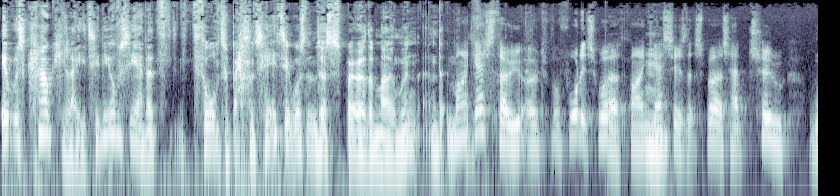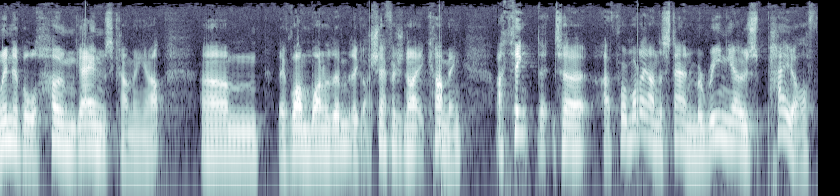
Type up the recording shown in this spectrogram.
It was calculated. He obviously had a th- thought about it. It wasn't a spur of the moment. And my guess, though, for what it's worth, my mm. guess is that Spurs had two winnable home games coming up. Um, they've won one of them. They've got Sheffield United coming. I think that, uh, from what I understand, Mourinho's payoff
